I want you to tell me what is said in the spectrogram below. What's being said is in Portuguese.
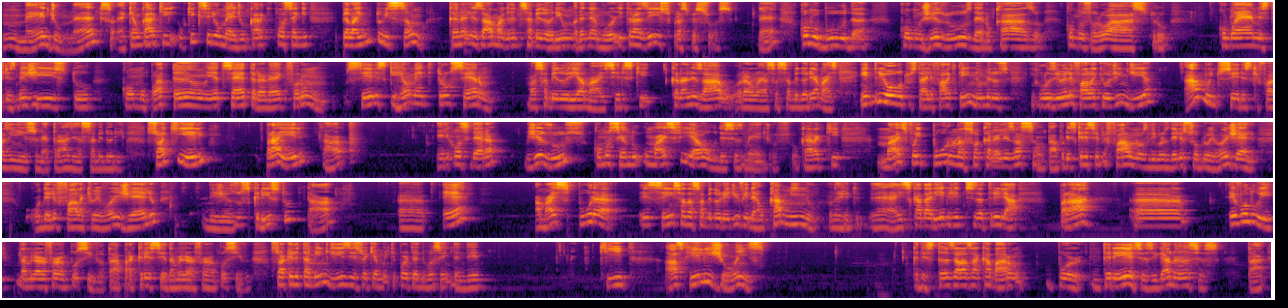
um médium, né? É que é um cara que. O que, que seria o um médium? Um cara que consegue, pela intuição, canalizar uma grande sabedoria, um grande amor e trazer isso para as pessoas, né? Como Buda, como Jesus, né? No caso, como Zoroastro, como Hermes Trismegisto, como Platão e etc, né? Que foram seres que realmente trouxeram uma sabedoria a mais, seres que canalizaram essa sabedoria mais. Entre outros, tá? Ele fala que tem números, inclusive ele fala que hoje em dia há muitos seres que fazem isso, né? Trazem essa sabedoria. Só que ele, para ele, tá? Ele considera Jesus como sendo o mais fiel desses médiums, o cara que mais foi puro na sua canalização, tá? Por isso que ele sempre fala nos livros dele sobre o evangelho, onde ele fala que o evangelho de Jesus Cristo, tá? Uh, é a mais pura essência da sabedoria divina, é o caminho, a, gente, é a escadaria que a gente precisa trilhar para uh, ah, evoluir da melhor forma possível, tá? Para crescer da melhor forma possível. Só que ele também diz, isso aqui é muito importante você entender, que as religiões cristãs elas acabaram por interesses e ganâncias, tá?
